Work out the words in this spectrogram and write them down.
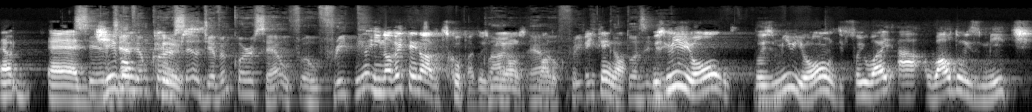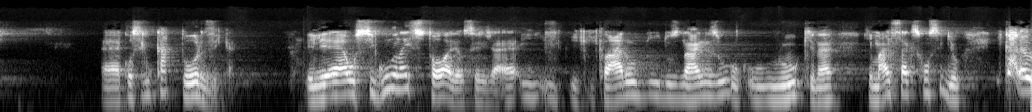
É, é Javon Curse. É o Javon Curse, é o, o Freak. Em 99, desculpa, 2011. Claro, é, o Freak, 99. 2011, 2011 foi o, a, o Aldon Smith é, conseguiu 14, cara. Ele é o segundo na história, ou seja, é, e, e, claro, do, dos Niners, o, o Rook, né, que mais sacks conseguiu. E, cara,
